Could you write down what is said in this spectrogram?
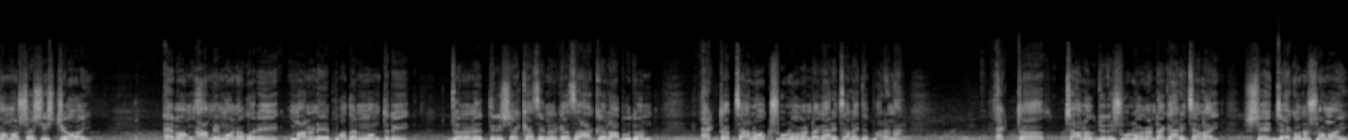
সমস্যা সৃষ্টি হয় এবং আমি মনে করি মাননীয় প্রধানমন্ত্রী জননেত্রী শেখ হাসিনার কাছে আকেল আবেদন একটা চালক ষোলো ঘণ্টা গাড়ি চালাইতে পারে না। একটা চালক যদি ষোলো ঘণ্টা গাড়ি চালায় সে যে কোনো সময়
